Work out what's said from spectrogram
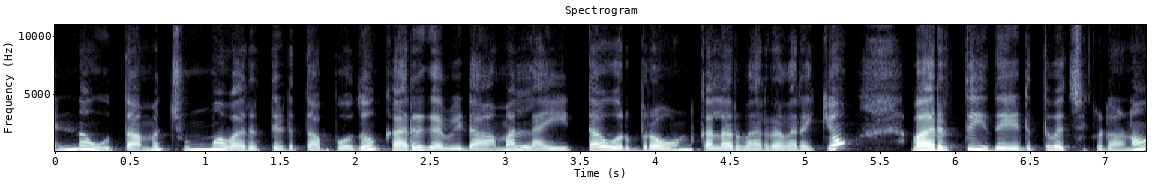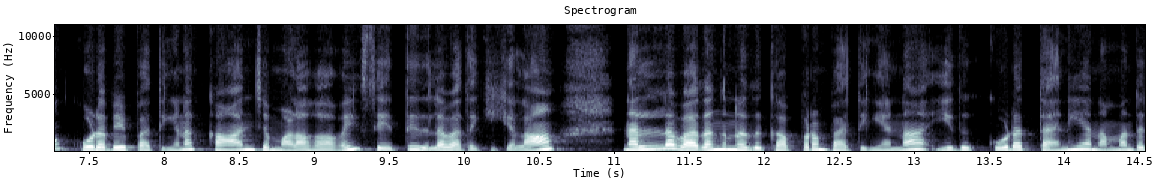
எண்ணெய் ஊற்றாமல் சும்மா வறுத்து எடுத்தால் போதும். கருக விடாமல் லைட்டாக ஒரு ப்ரௌன் கலர் வர்ற வரைக்கும் வறுத்து இதை எடுத்து வச்சுக்கிடணும். கூடவே பார்த்திங்கன்னா காஞ்ச மிளகாவையும் சேர்த்து இதில் வதக்கிக்கலாம். நல்லா வதங்கினதுக்கப்புறம் பார்த்தீங்கன்னா, இது கூட தனியாக நம்ம அந்த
